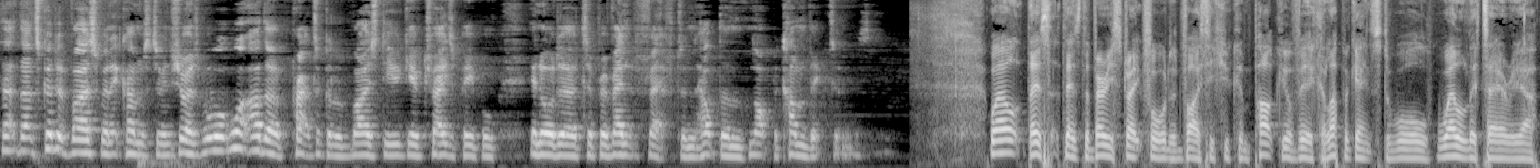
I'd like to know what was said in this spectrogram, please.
that that's good advice when it comes to insurance. But what, what other practical advice do you give tradespeople in order to prevent theft and help them not become victims? Well, there's there's the very straightforward advice. If you can park your vehicle up against a wall, well lit area,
